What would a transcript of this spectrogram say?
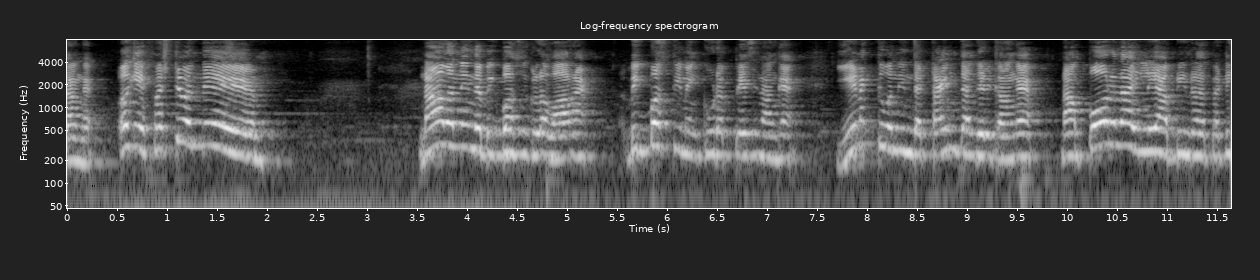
தாங்க. ஓகே ஃபஸ்ட்டு வந்து நான் வந்து இந்த பிக் பாஸுக்குள்ளே வாரேன். பிக் பாஸ் டீம் என் கூட பேசினாங்க. எனக்கு வந்து இந்த டைம் தந்திருக்காங்க. நான் போகிறதா இல்லையா அப்படின்றத பற்றி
